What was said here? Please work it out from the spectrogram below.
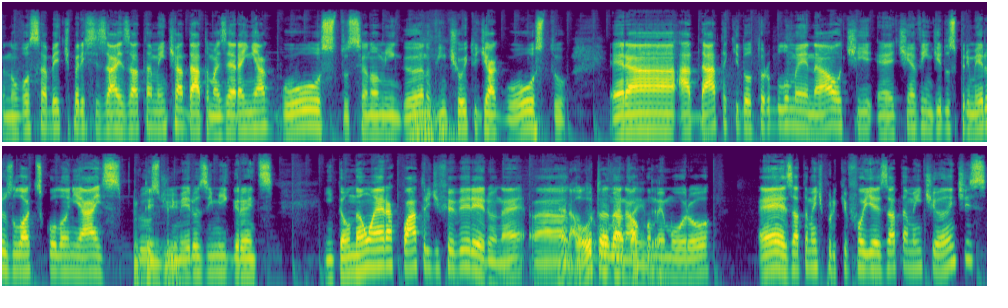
eu não vou saber te precisar exatamente a data, mas era em agosto, se eu não me engano, 28 de agosto. Era a data que Dr. Blumenau ti- é, tinha vendido os primeiros lotes coloniais para os primeiros imigrantes. Então não era 4 de fevereiro, né? A Era Dr. outra data Blumenau ainda. comemorou. É, exatamente, porque foi exatamente antes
